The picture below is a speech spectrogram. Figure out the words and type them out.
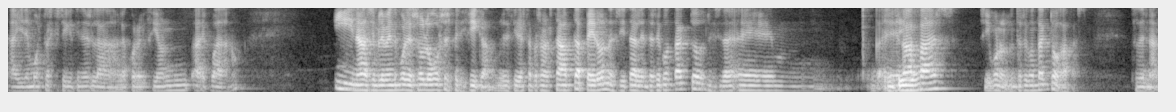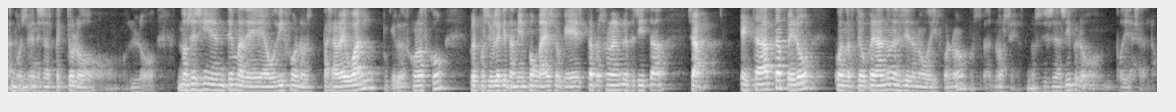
ahí demuestras que sí que tienes la, corrección adecuada, ¿no? Y nada, simplemente pues eso luego se especifica. Es decir, esta persona está apta, pero necesita lentes de contacto, necesita eh, eh, gafas. Sí, bueno, lentes de contacto o gafas. Entonces, nada, pues en ese aspecto lo, No sé si en tema de audífonos pasará igual, porque lo desconozco, pero es posible que también ponga eso, que esta persona necesita. O sea, está apta, pero cuando esté operando necesita un audífono. Pues no sé, no sé si es así, pero podría serlo.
